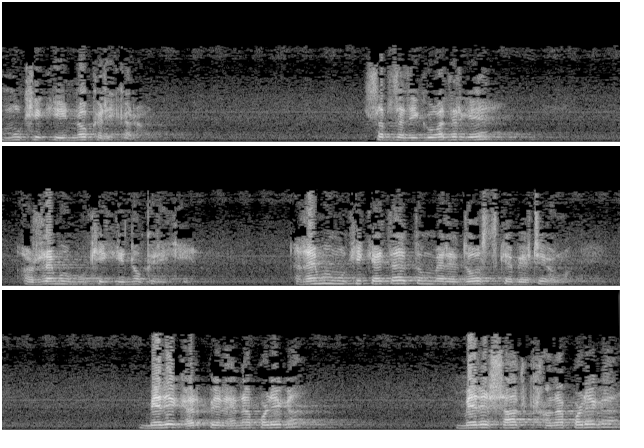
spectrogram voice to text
مکھی کی نوکری کرو۔ سبز علی گوادر گئے۔ اور ریمو مکھی کی نوکری کی۔ ریمو مکھی کہتا ہے، تم میرے دوست کے بیٹے ہو۔ میرے گھر پہ رہنا پڑے گا۔ میرے ساتھ کھانا پڑے گا۔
